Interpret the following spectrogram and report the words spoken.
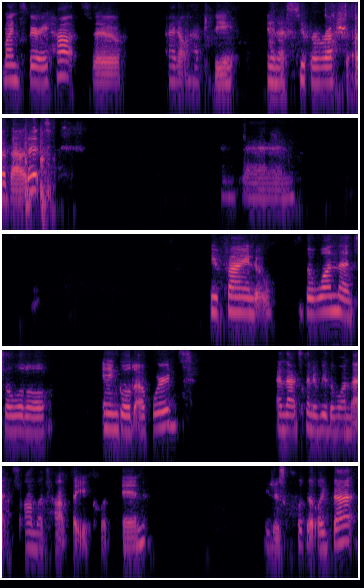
Mine's very hot, so I don't have to be in a super rush about it. And then you find the one that's a little angled upwards and that's going to be the one that's on the top that you clip in. You just clip it like that.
